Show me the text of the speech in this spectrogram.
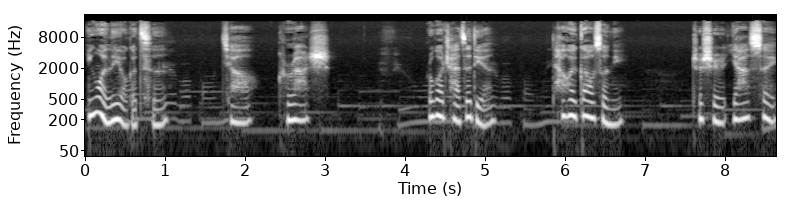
英文里有个词叫 “crush”，如果查字典，它会告诉你，这是压碎、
